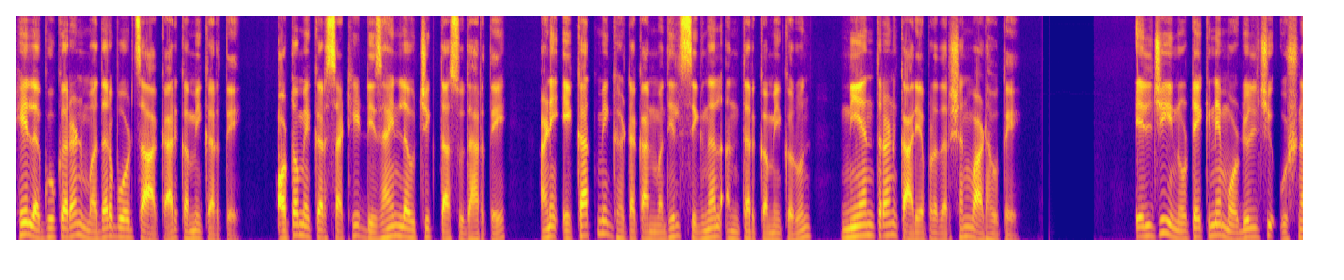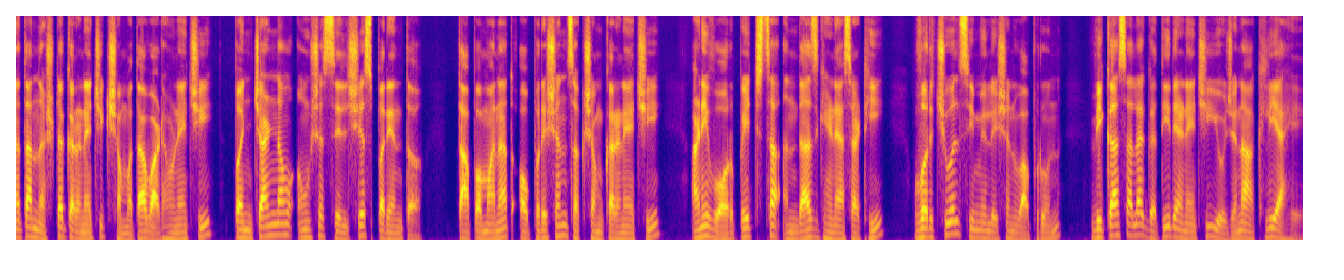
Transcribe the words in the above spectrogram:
हे लघुकरण मदरबोर्डचा आकार कमी करते ऑटोमेकरसाठी डिझाईन लवचिकता सुधारते आणि एकात्मिक घटकांमधील सिग्नल अंतर कमी करून नियंत्रण कार्यप्रदर्शन वाढवते. एल जी इनोटेकने मॉड्यूलची उष्णता नष्ट करण्याची क्षमता वाढवण्याची पंच्याण्णव अंश सेल्शियसपर्यंत तापमानात ऑपरेशन सक्षम करण्याची आणि वॉरपेजचा अंदाज घेण्यासाठी व्हर्च्युअल सिम्युलेशन वापरून विकासाला गती देण्याची योजना आखली आहे.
